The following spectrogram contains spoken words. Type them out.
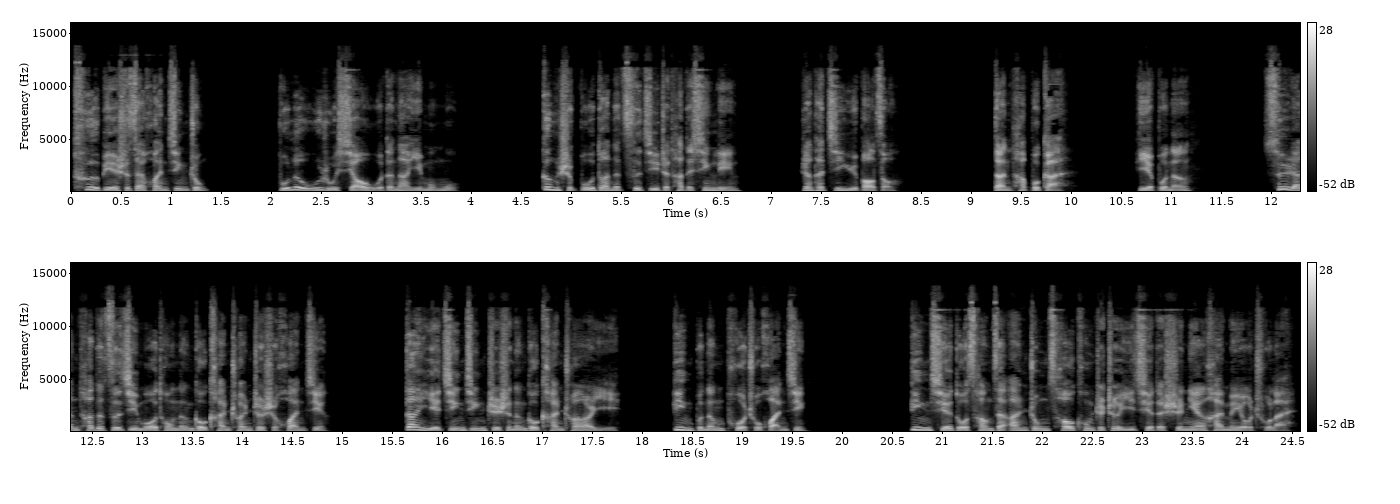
特别是在幻境中，不乐侮辱小五的那一幕幕，更是不断的刺激着他的心灵。让他机遇暴走，但他不敢，也不能。虽然他的紫极魔瞳能够看穿这是幻境，但也仅仅只是能够看穿而已，并不能破除环境，并且躲藏在暗中操控着这一切的十年还没有出来。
